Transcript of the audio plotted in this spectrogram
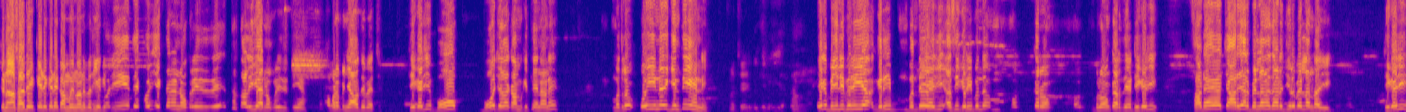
ਕਨਾਸਾ ਦੇ ਕਿਹੜੇ ਕਿਹੜੇ ਕੰਮ ਇਹਨਾਂ ਨੇ ਵਧੀਆ ਦੇਖੋ ਕੀਤੇ? ਜੀ ਦੇਖੋ ਜੀ ਇੱਕ ਤਾਂ ਇਹਨੇ ਨੌਕਰੀ ਦੇ 43000 ਨੌਕਰੀ ਦਿੱਤੀਆਂ ਆਪਣੇ ਪੰਜਾਬ ਦੇ ਵਿੱਚ। ਠੀਕ ਹੈ ਜੀ ਬਹੁਤ ਬਹੁਤ ਜ਼ਿਆਦਾ ਕੰਮ ਕੀਤੇ ਇਹਨਾਂ ਨੇ। ਮਤਲਬ ਕੋਈ ਇਹਨਾਂ ਦੀ ਗਿਣਤੀ ਹੈ ਨਹੀਂ। ਅੱਛਾ ਜੀ। ਇੱਕ ਬਿਜਲੀ ਫਰੀ ਆ ਗਰੀਬ ਬੰਦੇ ਆ ਜੀ ਅਸੀਂ ਗਰੀਬ ਬੰਦੇ ਘਰੋਂ ਬਿਲੋਂਗ ਕਰਦੇ ਆ ਠੀਕ ਹੈ ਜੀ। ਸਾਡੇ 4000 ਬਿੱਲਾਂ ਦਾ ਸਾਡਾ ਜ਼ੀਰੋ ਬਿੱਲ ਆਂਦਾ ਜੀ। ਠੀਕ ਹੈ ਜੀ।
